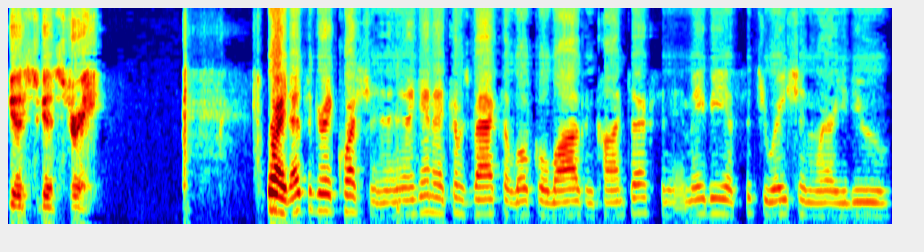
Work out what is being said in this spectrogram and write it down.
supposed to go straight. Right, that's a great question. And again, it comes back to local laws and context, and it may be a situation where you do,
